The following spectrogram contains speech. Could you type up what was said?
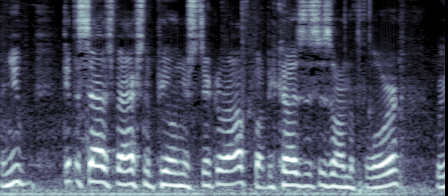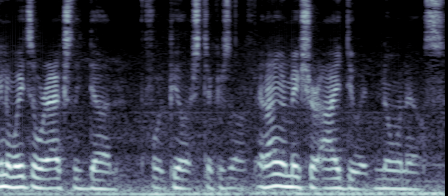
And you get the satisfaction of peeling your sticker off, but because this is on the floor, we're gonna wait till we're actually done before we peel our stickers off. And I'm gonna make sure I do it, no one else.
